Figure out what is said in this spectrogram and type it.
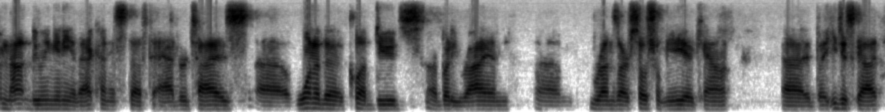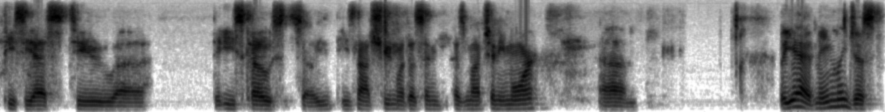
I'm not doing any of that kind of stuff to advertise. Uh, one of the club dudes, our buddy Ryan, um, runs our social media account, uh, but he just got PCS to uh, the East Coast, so he, he's not shooting with us in, as much anymore. Um, but yeah, mainly just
